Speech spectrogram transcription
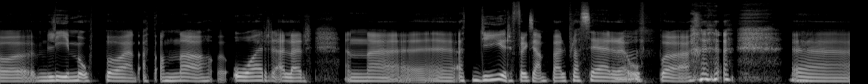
og lime oppå et, et annet år, eller en, eh, et dyr, for eksempel. Plassere det oppå eh,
